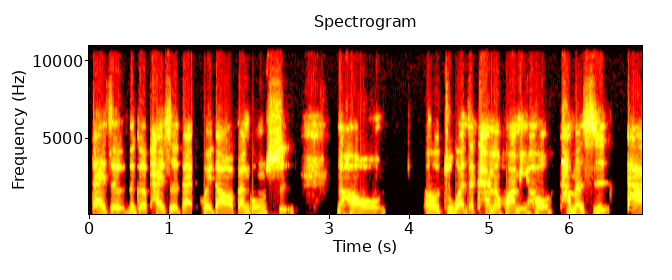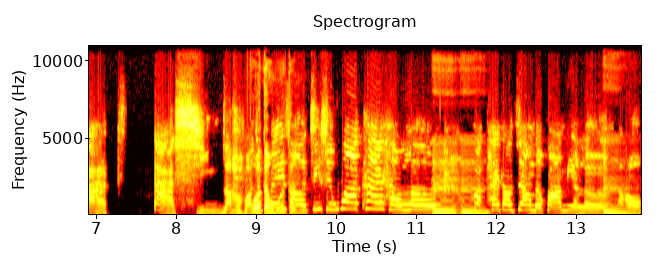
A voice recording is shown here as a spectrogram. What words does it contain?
带着那个拍摄带回到办公室，然后呃，主管在看了画面后，他们是大。大喜，你知道吗？我懂，我懂。非常的惊喜，哇，太好了，嗯嗯，拍到这样的画面了，嗯、然后，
